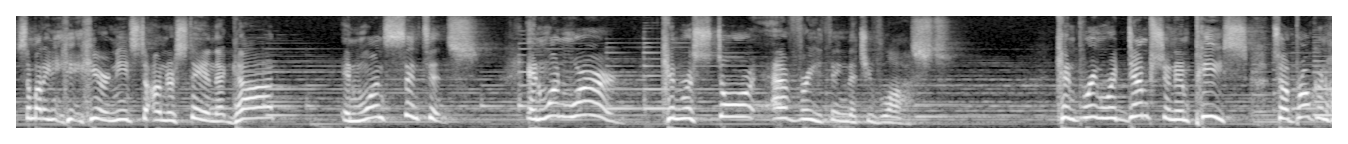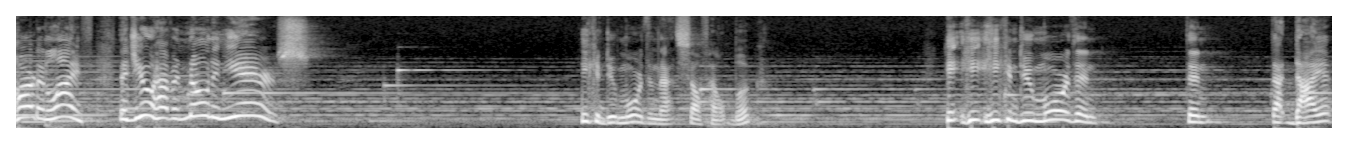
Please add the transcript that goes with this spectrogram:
Somebody here needs to understand that God, in one sentence, in one word, can restore everything that you've lost, can bring redemption and peace to a broken heart and life that you haven't known in years. He can do more than that self help book. He, he, he can do more than, than that diet.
